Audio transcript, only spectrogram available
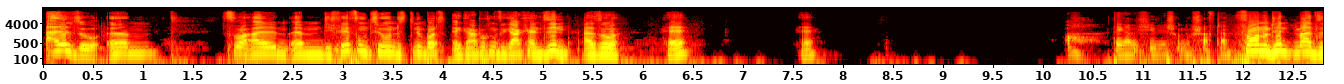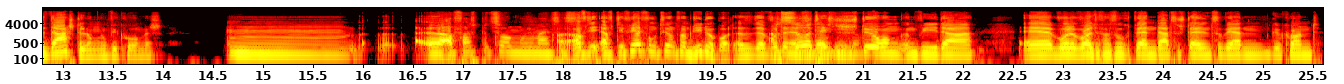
Also, ähm, vor allem, ähm, die Fehlfunktion des Dinobots ergab auch irgendwie gar keinen Sinn. Also, hä? Hä? Digga, wie viel wir schon geschafft haben. Vorne und hinten war diese Darstellung irgendwie komisch. Mm, äh, auf was bezogen, wie meinst du? Auf die, auf die Fehlfunktion vom Dinobot. Also, da Ach wurde dann so, diese technische. Störung irgendwie da, äh, wohl, wollte versucht werden, darzustellen zu werden, gekonnt.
